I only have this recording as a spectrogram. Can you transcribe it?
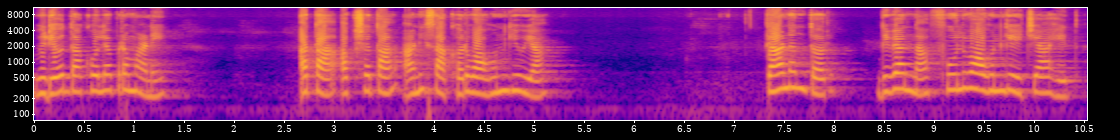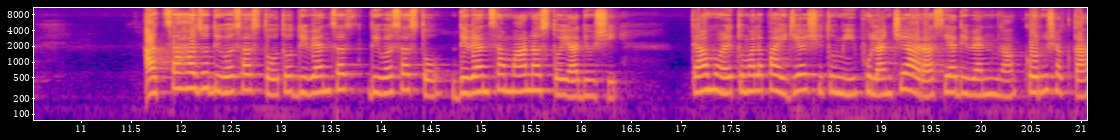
व्हिडिओत दाखवल्याप्रमाणे आता अक्षता आणि साखर वाहून घेऊया. त्यानंतर दिव्यांना फूल वाहून घ्यायचे आहेत. आजचा हा जो दिवस असतो तो दिव्यांचाच दिवस असतो दिव्यांचा मान असतो या दिवशी. त्यामुळे तुम्हाला पाहिजे अशी तुम्ही फुलांची आरास या दिव्यांना करू शकता.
